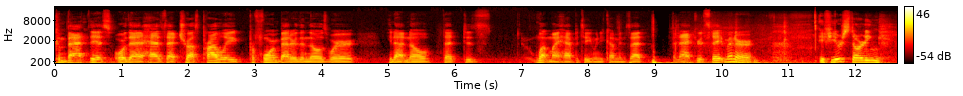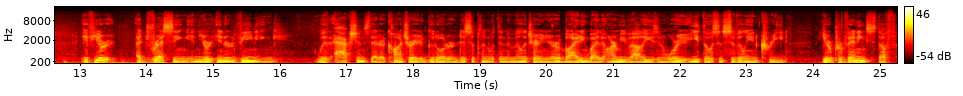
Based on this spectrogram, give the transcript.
combat this or that has that trust probably perform better than those where you not know that is what might happen to you when you come in. Is that an accurate statement or? if you're starting if you're addressing and you're intervening with actions that are contrary to good order and discipline within the military and you're abiding by the army values and warrior ethos and civilian creed you're preventing stuff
